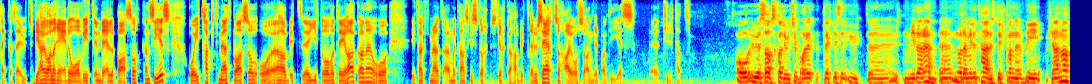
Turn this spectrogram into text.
trekker seg ut. De har jo allerede overgitt en del baser, kan sies, og i takt med at baser har blitt eh, gitt over til irakerne, og i takt med at amerikanske styrker har blitt redusert, så har jo også angrepene til IS eh, tiltatt. Og USA skal jo ikke bare trekke seg ut uh, uten videre. Uh, når de militære styrkene blir fjerna,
